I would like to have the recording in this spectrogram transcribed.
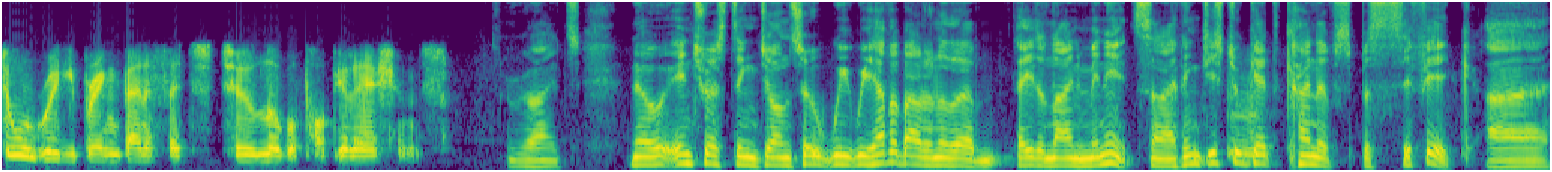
don't really bring benefits to local populations. Right. No, interesting, John. So we, we have about another eight or nine minutes. And I think just to get kind of specific, uh,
